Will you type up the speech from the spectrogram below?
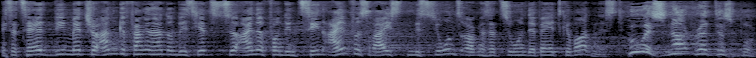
Es erzählt, wie Metro angefangen hat und wie es jetzt zu einer von den zehn einflussreichsten Missionsorganisationen der Welt geworden ist. Who has not read this book?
